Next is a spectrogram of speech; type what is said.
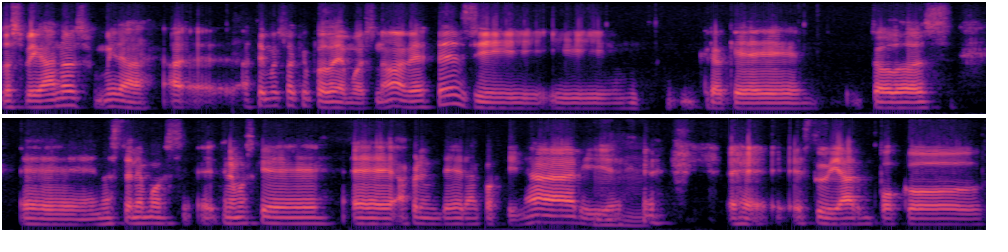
los veganos, mira, hacemos lo que podemos, ¿no? A veces y, creo que todos eh, nos tenemos, tenemos que aprender a cocinar y estudiar un poco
